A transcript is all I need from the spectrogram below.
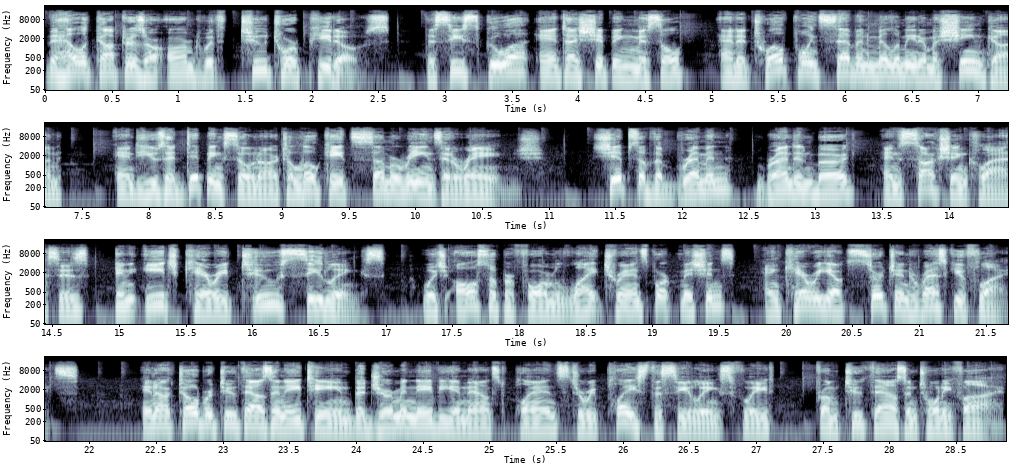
The helicopters are armed with two torpedoes, the Sea Skua anti-shipping missile, and a 12.7mm machine gun and use a dipping sonar to locate submarines at range. Ships of the Bremen, Brandenburg, and Sachsen classes can each carry two Sea-Lynx, which also perform light transport missions and carry out search and rescue flights. In October 2018, the German Navy announced plans to replace the Sea-Lynx fleet from 2025.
